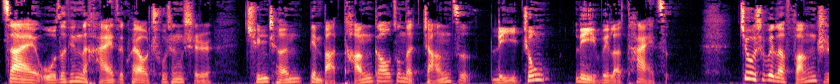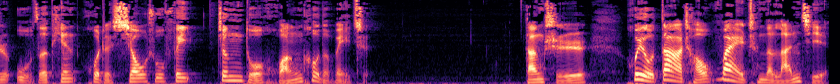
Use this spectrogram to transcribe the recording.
在武则天的孩子快要出生时，群臣便把唐高宗的长子李忠立为了太子，就是为了防止武则天或者萧淑妃争夺皇后的位置。当时会有大朝外臣的拦截，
